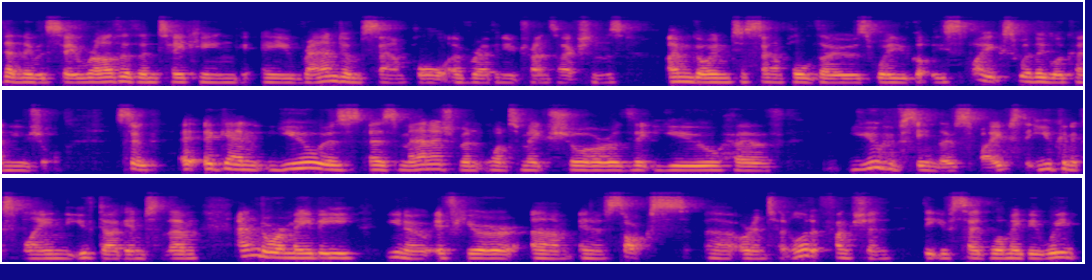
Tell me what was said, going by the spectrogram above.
then they would say rather than taking a random sample of revenue transactions, I'm going to sample those where you've got these spikes where they look unusual. So again, you as as management want to make sure that you have you have seen those spikes that you can explain that you've dug into them and or maybe you know if you're um, in a SOX uh, or internal audit function that you've said well maybe we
